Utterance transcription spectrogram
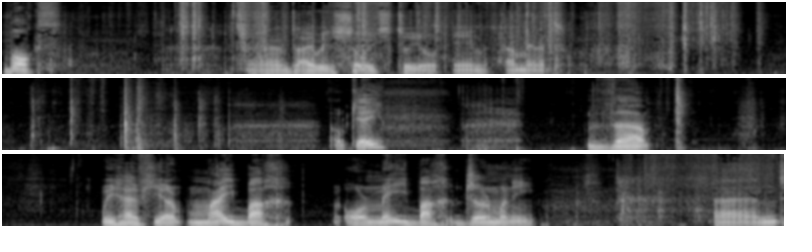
box and I will show it to you in a minute. Okay the we have here Maybach or Maybach Germany. And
